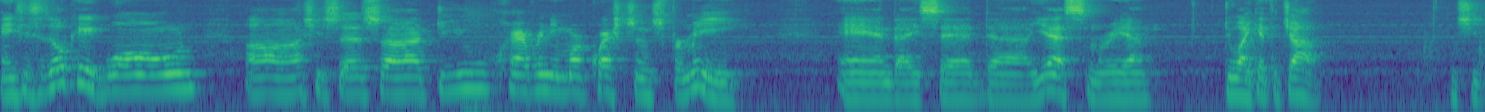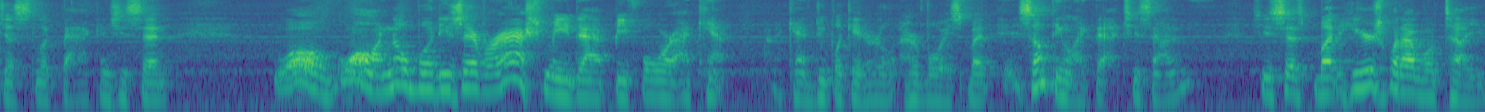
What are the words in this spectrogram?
and she says, "Okay, Guan," uh, she says, uh, "Do you have any more questions for me?" And I said, uh, "Yes, Maria. Do I get the job?" And she just looked back and she said, "Whoa, Guan! Nobody's ever asked me that before. I can't, I can't duplicate her her voice, but something like that." She sounded. She says, "But here's what I will tell you:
